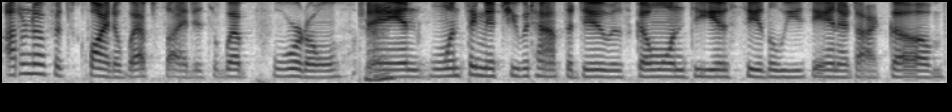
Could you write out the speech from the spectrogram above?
I don't know if it's quite a website. It's a web portal. Okay. And one thing that you would have to do is go on doclouisiana.gov.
